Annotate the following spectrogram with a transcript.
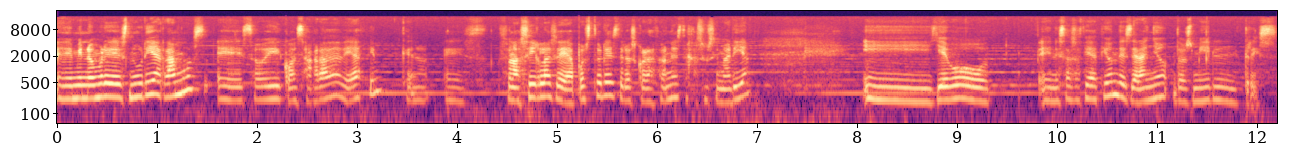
Eh, mi nombre es Nuria Ramos, eh, soy consagrada de ACIM, que son las siglas de Apóstoles de los Corazones de Jesús y María, y llevo en esta asociación desde el año 2003.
